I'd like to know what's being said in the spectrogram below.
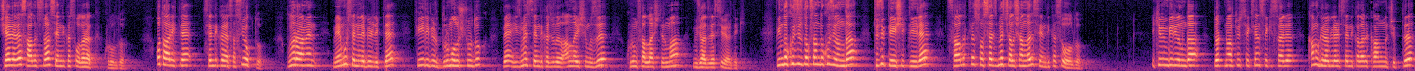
Çevre ve Sağlıkçılar Sendikası olarak kuruldu. O tarihte sendika yasası yoktu. Buna rağmen memur sen ile birlikte fiili bir durum oluşturduk ve hizmet sendikacılığı anlayışımızı kurumsallaştırma mücadelesi verdik. 1999 yılında tüzük değişikliğiyle Sağlık ve Sosyal Hizmet Çalışanları Sendikası oldu. 2001 yılında 4688 sayılı Kamu Görevlileri Sendikaları Kanunu çıktı.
